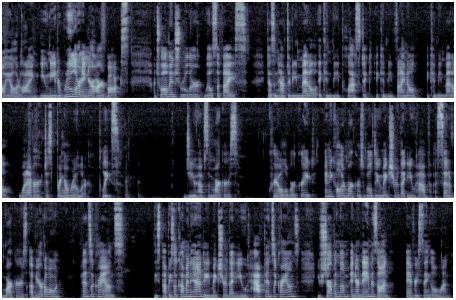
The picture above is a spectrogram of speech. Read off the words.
all y'all are lying. You need a ruler in your art box. A 12 inch ruler will suffice. It doesn't have to be metal. It can be plastic. It can be vinyl. It can be metal, whatever. Just bring a ruler, please. Do you have some markers? Crayola work great. Any colored markers will do. Make sure that you have a set of markers of your own. Pencil crayons. These puppies will come in handy. Make sure that you have pencil crayons, you sharpen them, and your name is on every single one.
